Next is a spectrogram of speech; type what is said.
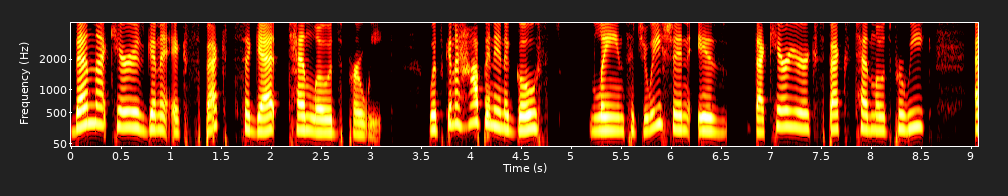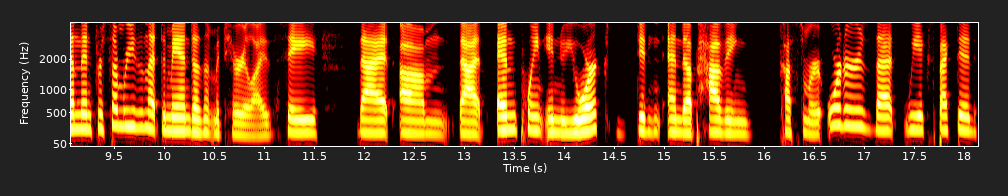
Then that carrier is going to expect to get 10 loads per week. What's going to happen in a ghost lane situation is that carrier expects 10 loads per week and then for some reason that demand doesn't materialize. Say that um that endpoint in New York didn't end up having customer orders that we expected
